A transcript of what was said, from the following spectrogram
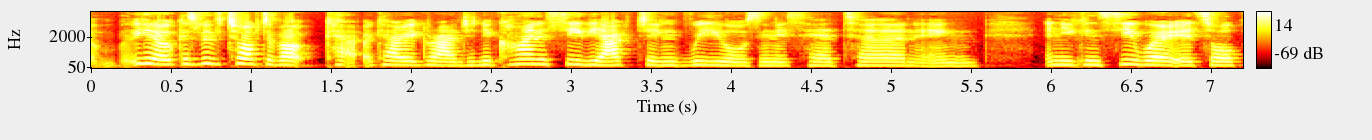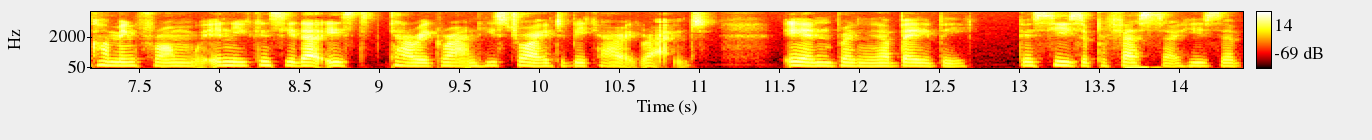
Uh, you know, because we've talked about Ca- Cary Grant, and you kind of see the acting wheels in his head turning, and you can see where it's all coming from, and you can see that is Cary Grant. He's trying to be Cary Grant in bringing a baby because he's a professor, he's a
